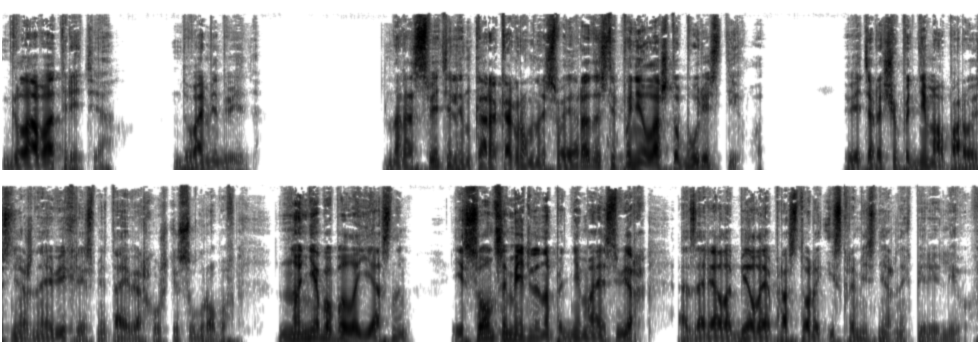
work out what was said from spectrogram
Глава третья. Два медведя. На рассвете Линкара к огромной своей радости поняла, что буря стихла. Ветер еще поднимал порой снежные вихри, сметая верхушки сугробов. Но небо было ясным, и солнце, медленно поднимаясь вверх, озаряло белые просторы искрами снежных переливов.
